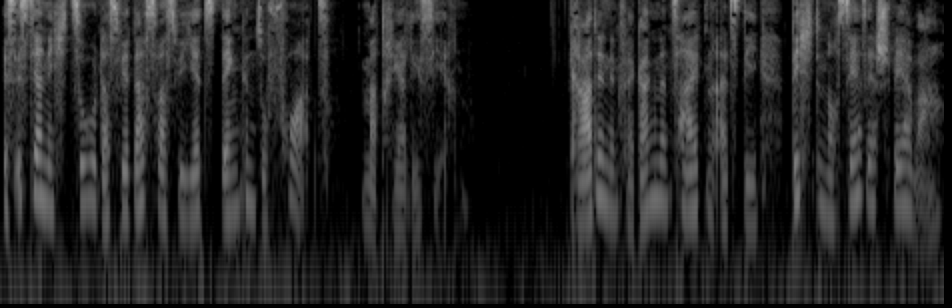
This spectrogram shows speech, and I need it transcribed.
Es ist ja nicht so, dass wir das, was wir jetzt denken, sofort materialisieren. Gerade in den vergangenen Zeiten, als die Dichte noch sehr, sehr schwer war,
